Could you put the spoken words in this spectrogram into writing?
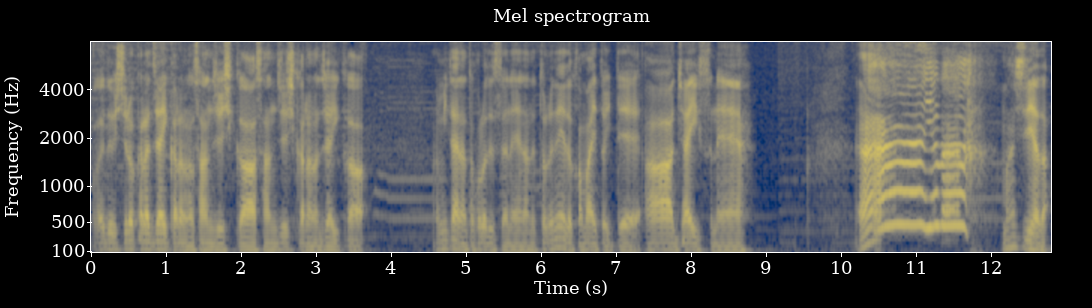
これで後ろからジャイからの30子か30子からのジャイか。みたいなところですよね。なんでトルネード構えといて。あージャイっすね。あー。やだマジでやだ。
